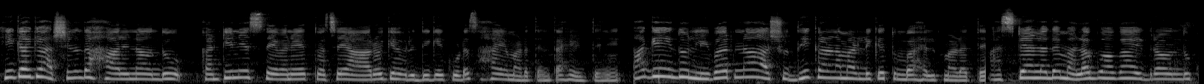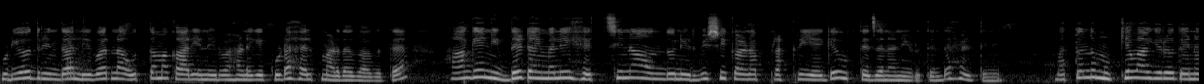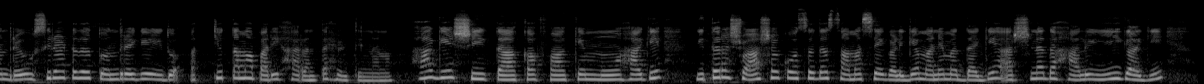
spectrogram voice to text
ಹೀಗಾಗಿ ಅರಿಶಿಣದ ಹಾಲಿನ ಒಂದು ಕಂಟಿನ್ಯೂಸ್ ಸೇವನೆ ತ್ವಚೆಯ ಆರೋಗ್ಯ ವೃದ್ಧಿಗೆ ಕೂಡ ಸಹಾಯ ಮಾಡುತ್ತೆ ಅಂತ ಹೇಳ್ತೀನಿ. ಹಾಗೆ ಇದು ಲಿವರ್ನ ಶುದ್ಧೀಕರಣ ಮಾಡಲಿಕ್ಕೆ ತುಂಬ ಹೆಲ್ಪ್ ಮಾಡುತ್ತೆ. ಅಷ್ಟೇ ಅಲ್ಲದೆ ಮಲಗುವಾಗ ಇದರ ಒಂದು ಕುಡಿಯೋದ್ರಿಂದ ಲಿವರ್ನ ಉತ್ತಮ ಕಾರ್ಯನಿರ್ವಹಣೆಗೆ ಕೂಡ ಹೆಲ್ಪ್ ಮಾಡಿದಾಗುತ್ತೆ ಹಾಗೆ ನಿದ್ದೆ ಟೈಮಲ್ಲಿ ಹೆಚ್ಚಿನ ಒಂದು ನಿರ್ವಿಷೀಕರಣ ಪ್ರಕ್ರಿಯೆಗೆ ಉತ್ತೇಜನ ನೀಡುತ್ತೆ ಅಂತ ಹೇಳ್ತೀನಿ. ಮತ್ತೊಂದು ಮುಖ್ಯವಾಗಿರೋದು ಮುಖ್ಯವಾಗಿರೋದೇನೆಂದರೆ ಉಸಿರಾಟದ ತೊಂದರೆಗೆ ಇದು ಅತ್ಯುತ್ತಮ ಪರಿಹಾರ ಅಂತ ಹೇಳ್ತೀನಿ ನಾನು. ಹಾಗೆ ಶೀತ, ಕಫ, ಕೆಮ್ಮು ಹಾಗೆ ಇತರ ಶ್ವಾಸಕೋಶದ ಸಮಸ್ಯೆಗಳಿಗೆ ಮನೆಮದ್ದಾಗಿ ಅರಿಶಿಣದ ಹಾಲು ಈಗಾಗಿ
